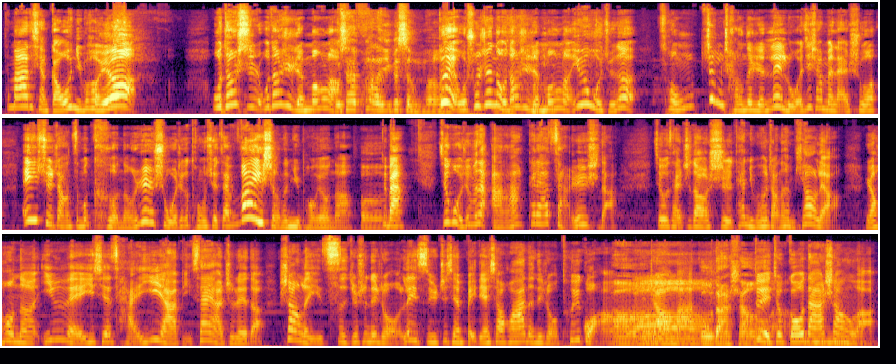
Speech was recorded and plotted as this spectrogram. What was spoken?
他妈的想搞我女朋友。”我当时，我当时人懵了不。是还跨了一个省吗？，对，我说真的，我当时人懵了，因为我觉得从正常的人类逻辑上面来说，A 学长怎么可能认识我这个同学在外省的女朋友呢？嗯对吧？结果我就问他啊，他俩咋认识的？结果才知道是他女朋友长得很漂亮，然后呢，因为一些才艺啊、比赛啊之类的，上了一次就是那种类似于之前北电校花的那种推广，哦你知道吗？勾搭上了，对，就勾搭上了。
